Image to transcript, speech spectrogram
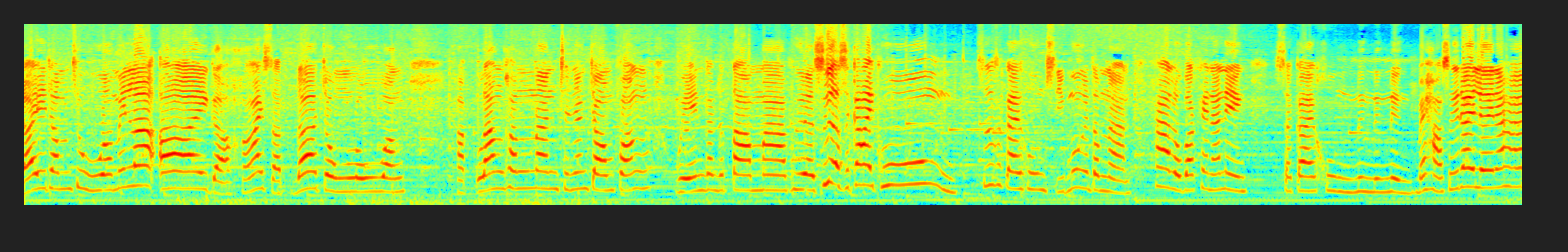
ใดทำชั่วไม่ละอายก็หายสัตว์ดาจงระวังหักลังครั้งนั้นฉันยังจำฟัง เวรกันจะตามมาเพื่อเสื้อสกายคุงเสื้อสกายคุงสีม่วงในตำนาน5โลบักแค่นั้นเอง สกายคุง111ไปหาซื้อได้เลยนะฮะ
